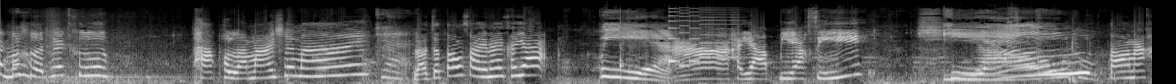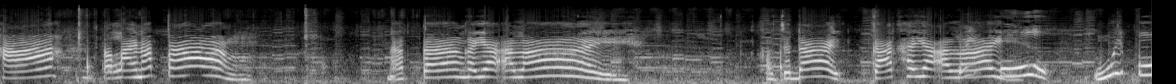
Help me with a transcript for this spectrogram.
ศ มะเขือเทศคือ ผัผักผลไม้ใช่ไหมใช่เราจะต้องใส่ในขยะ เปียก อ่า ขยะเปียกสีเขียว ถูกต้องนะคะ ต่อไปนับตังนับตังขยะอะไร เขาจะได้การ์ดขยะอะไร ปูอุ้ยปู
